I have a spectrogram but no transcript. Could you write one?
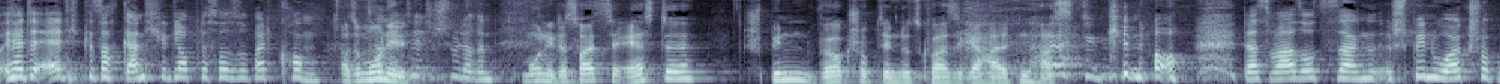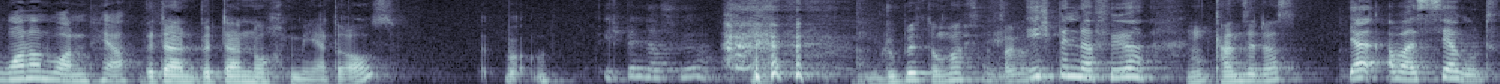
hätte ehrlich gesagt gar nicht geglaubt, dass wir so weit kommen. Also Moni. Schülerin. Moni, das war jetzt der erste Spinnworkshop, den du jetzt quasi gehalten hast. genau. Das war sozusagen Spin-Workshop One-on-One, ja. Wird da, wird da noch mehr draus? Ich bin dafür. Du bist Thomas? Ich bin dafür. Hm, kann sie das? Ja, aber es ist sehr gut.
